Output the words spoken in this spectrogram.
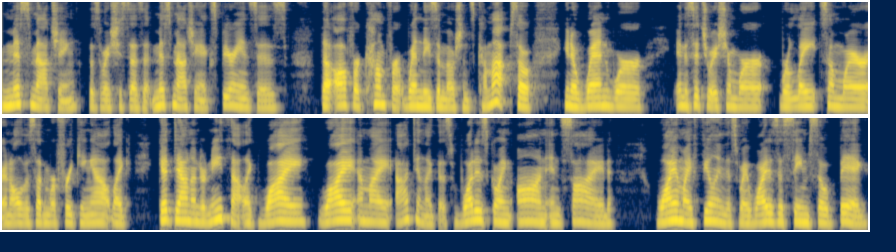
mismatching. The way she says it. Mismatching experiences that offer comfort when these emotions come up. So, you know, when we're in a situation where we're late somewhere and all of a sudden we're freaking out, like get down underneath that like why why am i acting like this what is going on inside why am i feeling this way why does this seem so big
